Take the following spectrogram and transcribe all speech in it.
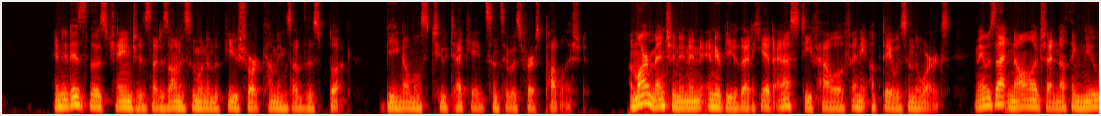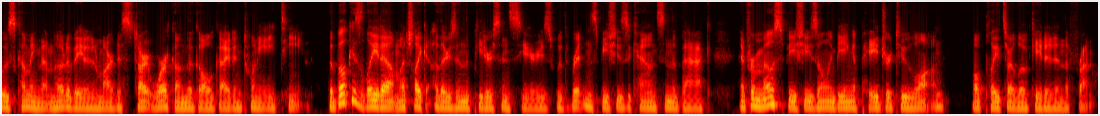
And it is those changes that is honestly one of the few shortcomings of this book, being almost two decades since it was first published. Amar mentioned in an interview that he had asked Steve Howell if any update was in the works, and it was that knowledge that nothing new was coming that motivated Amar to start work on the Gull Guide in 2018. The book is laid out much like others in the Peterson series, with written species accounts in the back, and for most species only being a page or two long, while plates are located in the front.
